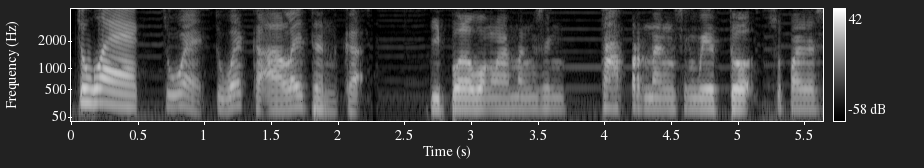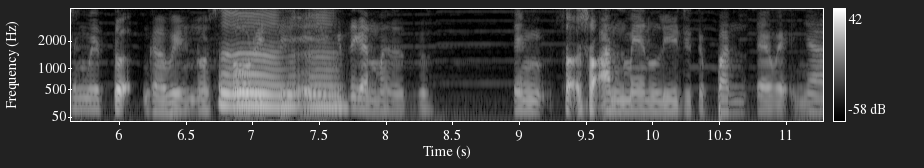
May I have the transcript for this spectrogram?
Cuek. cuek cuek gak alay dan gak tipe wong lanang sing caper nang sing wedok supaya sing wedok gawe no story Hmm, dhek hmm. ngerti kan maksudku sing sok-sokan manly di depan ceweknya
